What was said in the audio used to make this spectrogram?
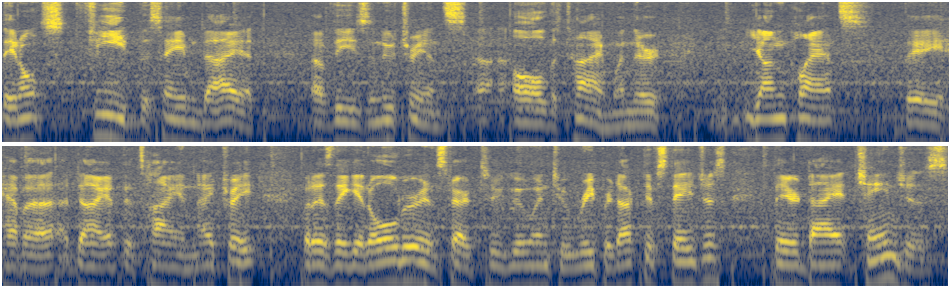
they don't feed the same diet of these nutrients uh, all the time. When they're young plants, they have a, a, diet that's high in nitrate, but as they get older and start to go into reproductive stages, their diet changes.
